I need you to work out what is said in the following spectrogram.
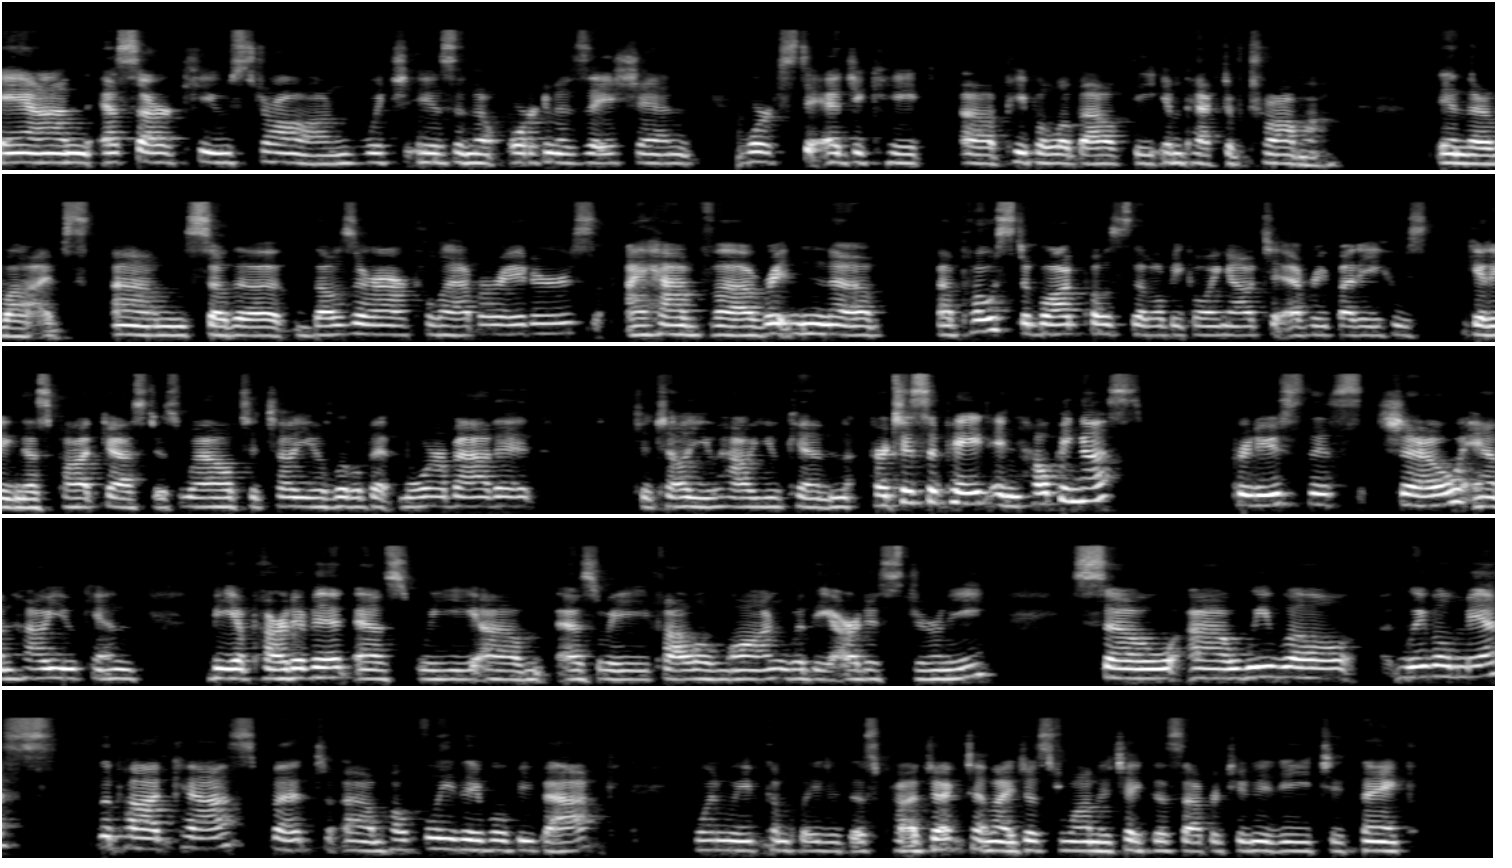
and SRQ Strong, which is an organization works to educate uh, people about the impact of trauma in their lives. Um, so the those are our collaborators. I have uh, written a a post, a blog post that'll be going out to everybody who's getting this podcast as well to tell you a little bit more about it, to tell you how you can participate in helping us produce this show and how you can be a part of it as we um, as we follow along with the artist's journey. So uh, we will we will miss the podcast, but um, hopefully they will be back when we've completed this project. And I just want to take this opportunity to thank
